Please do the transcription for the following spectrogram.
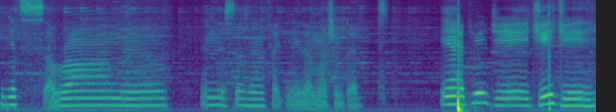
he gets a wrong move. And this doesn't affect me that much. I'm dead. Yeah, GG. GG.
